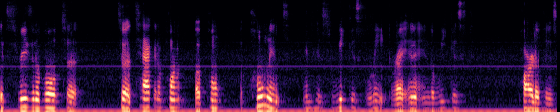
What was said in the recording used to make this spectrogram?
it's reasonable to to attack an opponent, opponent in his weakest link, right? In, in the weakest part of his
